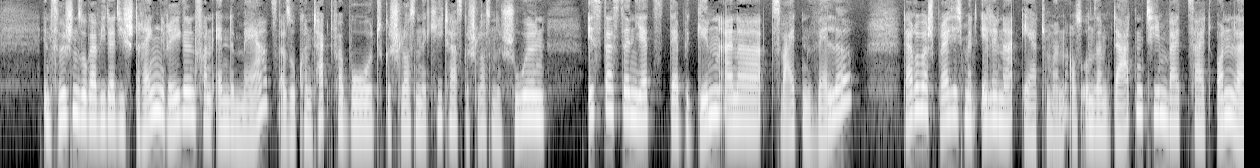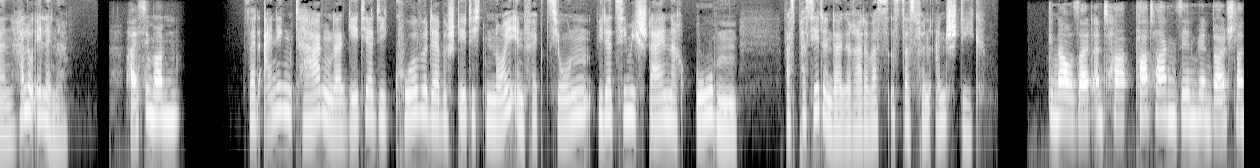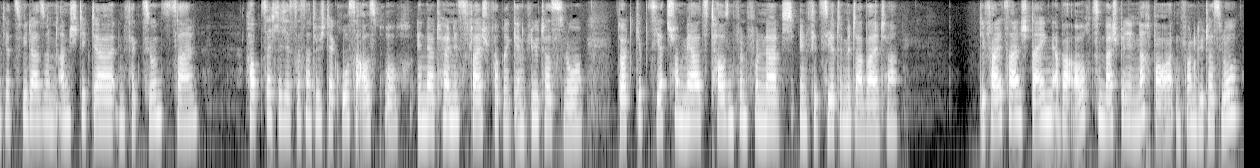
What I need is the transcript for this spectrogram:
inzwischen sogar wieder die strengen Regeln von Ende März, also Kontaktverbot, geschlossene Kitas, geschlossene Schulen. Ist das denn jetzt der Beginn einer zweiten Welle? Darüber spreche ich mit Elena Erdmann aus unserem Datenteam bei Zeit Online. Hallo Elena. Hi Simon. Seit einigen Tagen, da geht ja die Kurve der bestätigten Neuinfektionen wieder ziemlich steil nach oben. Was passiert denn da gerade? Was ist das für ein Anstieg? Genau, seit ein Ta paar Tagen sehen wir in Deutschland jetzt wieder so einen Anstieg der Infektionszahlen. Hauptsächlich ist das natürlich der große Ausbruch in der Tönnies Fleischfabrik in Gütersloh. Dort gibt es jetzt schon mehr als 1500 infizierte Mitarbeiter. Die Fallzahlen steigen aber auch zum Beispiel in Nachbarorten von Gütersloh.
